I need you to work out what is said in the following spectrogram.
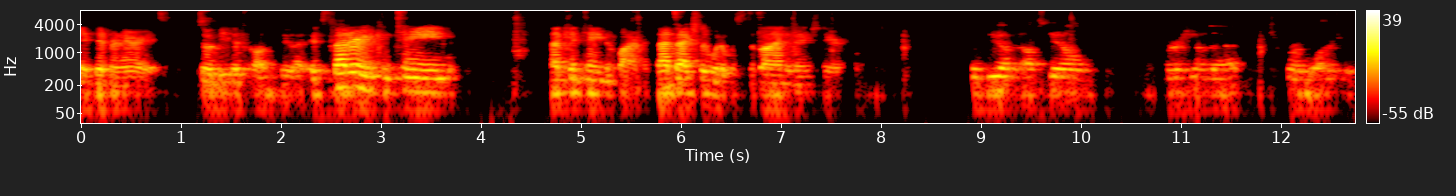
in different areas. So it'd be difficult to do that. It's better in contained, a contained environment. That's actually what it was designed and engineered. for. So do you have an upscale version of that for a larger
